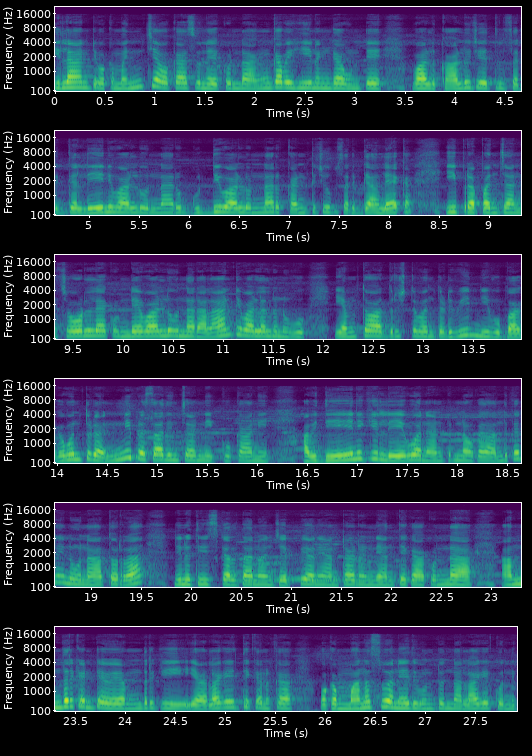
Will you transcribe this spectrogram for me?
ఇలాంటి ఒక మంచి అవకాశం లేకుండా అంగవిహీనంగా ఉంటే వాళ్ళు కాళ్ళు చేతులు సరిగ్గా లేని వాళ్ళు ఉన్నారు గుడ్డి వాళ్ళు ఉన్నారు కంటి చూపు సరిగ్గా లేక ఈ ప్రపంచాన్ని చూడలేక ఉండేవాళ్ళు ఉన్నారు. అలాంటి వాళ్ళను నువ్వు ఎంతో అదృష్టవంతుడివి. నీవు భగవంతుడు అన్నీ ప్రసాదించాడు నీకు కానీ అవి దేనికి లేవు అని అంటున్నావు కదా. అందుకనే నువ్వు నాతో రా నేను తీసుకెళ్తాను అని చెప్పి అని అంటాడండి. అంతేకాకుండా అందరికంటే అందరికీ ఎలాగైతే కనుక ఒక మనసు అనేది ఉంటుందో అలాగే కొన్ని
